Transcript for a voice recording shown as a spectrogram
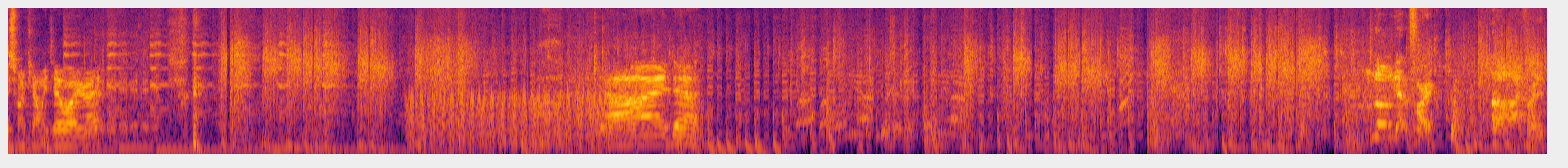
Just want to kill me too while you're at it? God. No, I got to fart. Oh, I farted.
